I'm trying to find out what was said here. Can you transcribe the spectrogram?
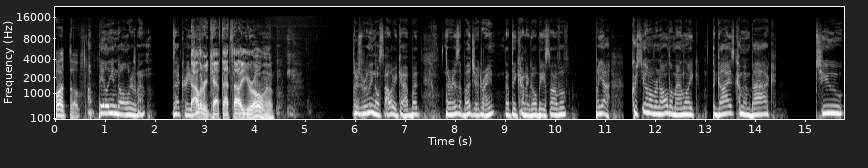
What the? F- A billion dollars, man. Is that crazy? salary cap? That's how you roll, man. There's really no salary cap, but there is a budget, right? That they kind of go based off of. But yeah, Cristiano Ronaldo, man, like the guy's coming back to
